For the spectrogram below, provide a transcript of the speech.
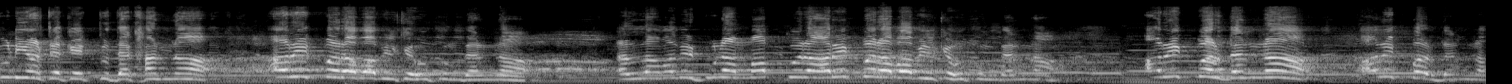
দুনিয়াটাকে একটু দেখান না, আরেকবার আবাবিলকে হুকুম দেন না। আল্লাহ আমাদের গুনাহ মাফ করে আরেকবার আবাবিলকে হুকুম দেন না। আরেকবার দেন না, আরেকবার দেন না।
